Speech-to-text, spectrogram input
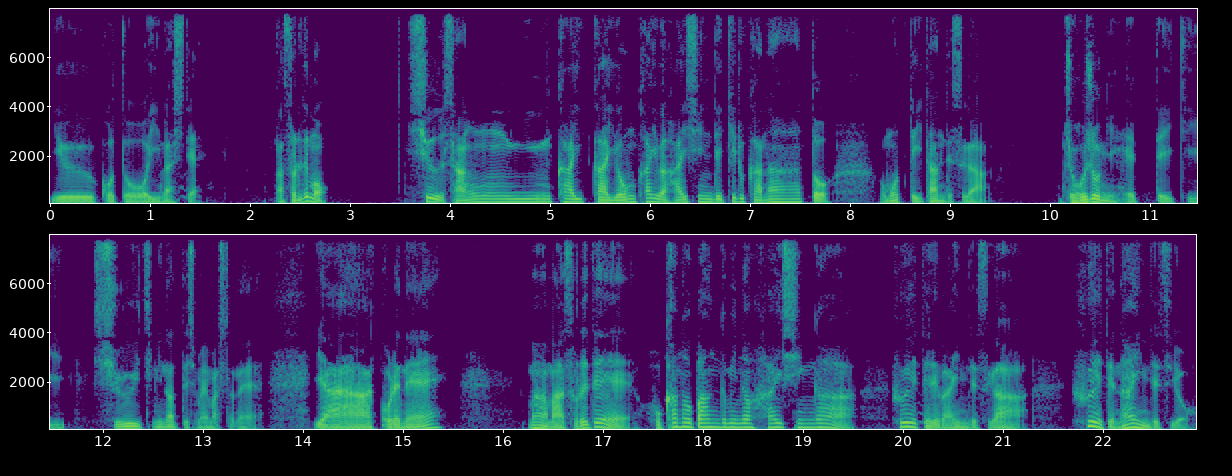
いうことを言いまして、まあそれでも週3回か4回は配信できるかなと思っていたんですが、徐々に減っていき、週1になってしまいましたね。いやー、これね、まあまあ、それで他の番組の配信が増えてればいいんですが、増えてないんですよ。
